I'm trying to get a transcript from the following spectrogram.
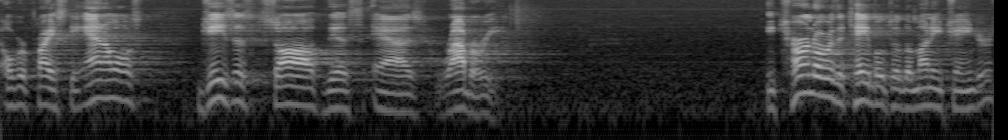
overpriced the animals, Jesus saw this as robbery. He turned over the tables of the money changers.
